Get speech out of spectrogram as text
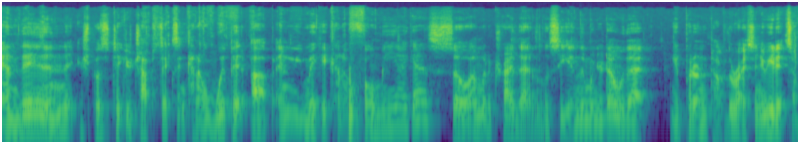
And then you're supposed to take your chopsticks and kind of whip it up and you make it kind of foamy, I guess. So I'm gonna try that and let's see. And then when you're done with that, you put it on top of the rice and you eat it. So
